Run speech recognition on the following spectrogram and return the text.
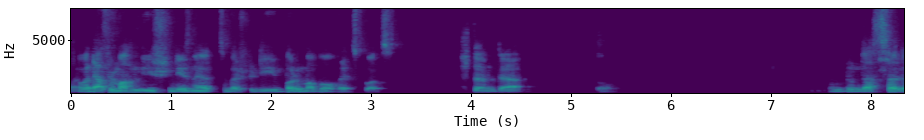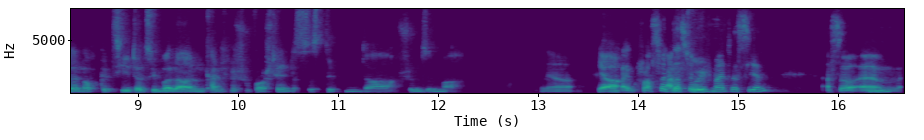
Und Aber dafür machen die Chinesen ja zum Beispiel die Bottom-Up Overhead Squats. Stimmt, ja. So. Und um das halt dann noch gezielter zu überladen, kann ich mir schon vorstellen, dass das Dippen da schon Sinn macht. Ja. ja Beim CrossFit, das würde mich mal interessieren. Achso, mhm.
